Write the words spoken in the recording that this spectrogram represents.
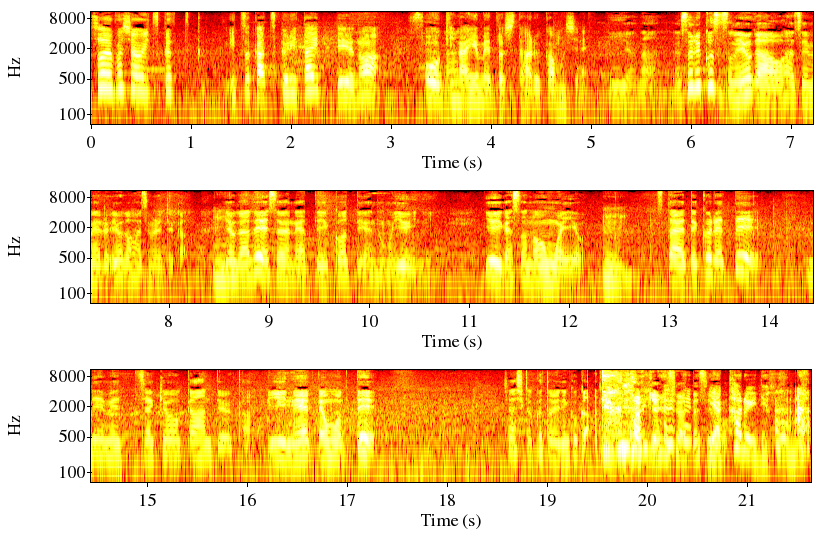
そういう場所をいつかいつか作りたいっていうのは大きな夢としてあるかもしれん。いいよな。それこそそのヨガを始めるヨガを始めるというか、うん。ヨガでそういうのやっていこうっていうのもゆいにゆいがその思いをうん。伝えてくれてでめっちゃ共感っていうかいいねって思ってじゃあ資格取りに行こうかってなったわけですよ私も。いや軽いねほんま。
